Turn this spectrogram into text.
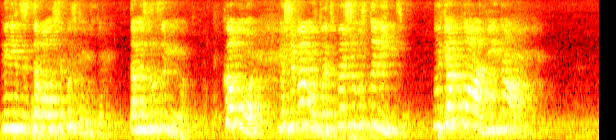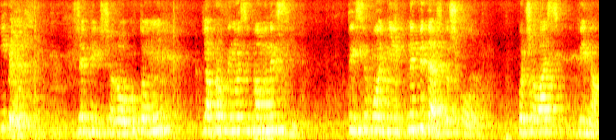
Мені це здавалося безглуздим та незрозуміло. Камон, ми живемо у 21 столітті. Ну яка війна? І ось, вже більше року тому я прокинулася від маминих слів. Ти сьогодні не підеш до школи. Почалась війна.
